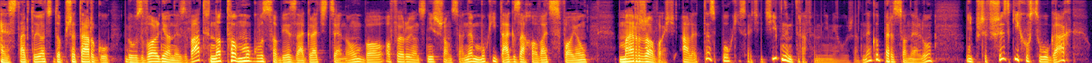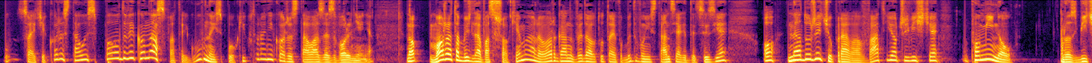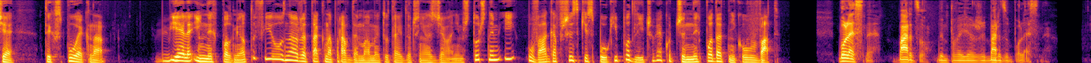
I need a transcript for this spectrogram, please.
e, startujący do przetargu był zwolniony z VAT, no to mógł sobie zagrać ceną, bo oferując niższą cenę, mógł i tak zachować swoją marżowość. Ale te spółki, słuchajcie, dziwnym trafem nie miały żadnego personelu i przy wszystkich usługach, słuchajcie, korzystały z podwykonawstwa tej głównej spółki, która nie korzystała ze zwolnienia. No, może to być dla Was szokiem, ale organ wydał tutaj w obydwu instancjach decyzję o nadużyciu prawa VAT i oczywiście pominął rozbicie tych spółek na wiele innych podmiotów i uznał, że tak naprawdę mamy tutaj do czynienia z działaniem sztucznym i uwaga, wszystkie spółki podliczył jako czynnych podatników VAT. Bolesne, bardzo bym powiedział, że bardzo bolesne.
